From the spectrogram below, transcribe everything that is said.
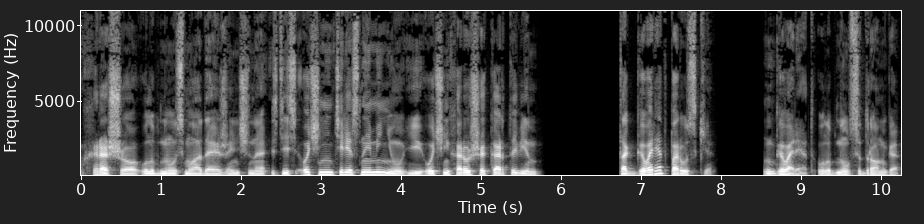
Хорошо, улыбнулась молодая женщина. Здесь очень интересное меню и очень хорошая карта вин. Так говорят по-русски? Говорят, улыбнулся Дронга.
